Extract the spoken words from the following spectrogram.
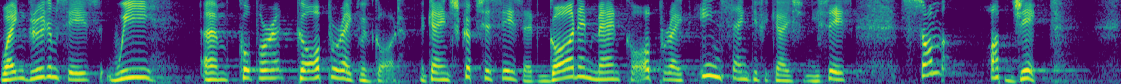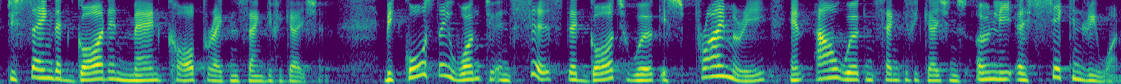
Wayne Grudem says we um, cooperate, cooperate, with God. Okay, and Scripture says that God and man cooperate in sanctification. He says some object to saying that God and man cooperate in sanctification because they want to insist that God's work is primary and our work in sanctification is only a secondary one.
